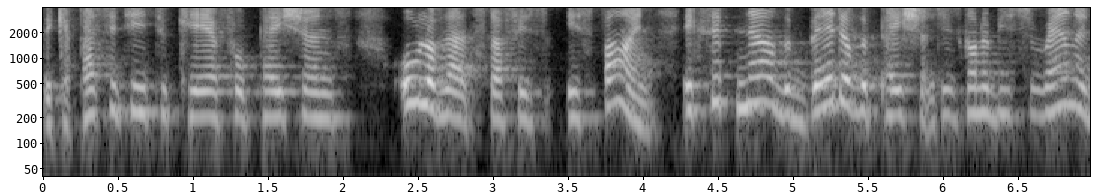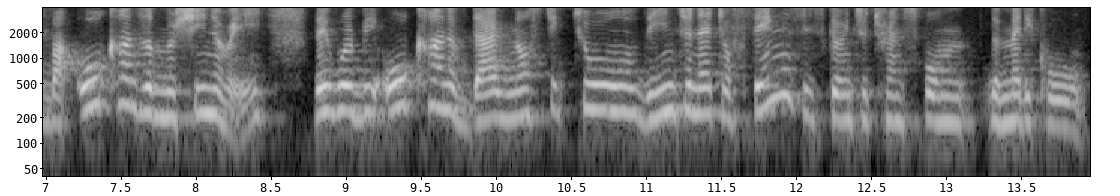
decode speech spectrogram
the capacity to care for patients. All of that stuff is, is fine, except now the bed of the patient is going to be surrounded by all kinds of machinery. There will be all kind of diagnostic tool. The Internet of Things is going to transform the medical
